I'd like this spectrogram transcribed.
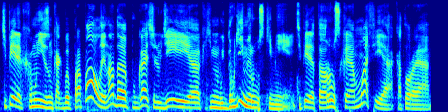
теперь коммунизм как бы пропал, и надо пугать людей э, какими-нибудь другими русскими. Теперь это русская мафия, которая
